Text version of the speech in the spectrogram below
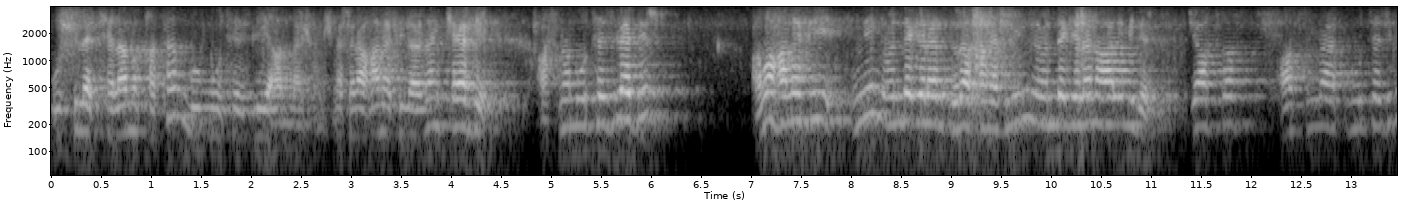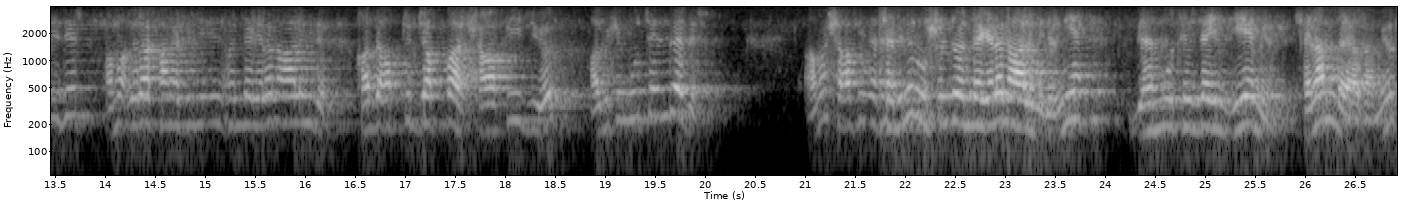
Usule kelamı katan bu muteziliği anlaşmış. Mesela Hanefilerden kerhi. Aslında muteziledir. Ama Hanefi'nin önde gelen, Irak Hanefi'nin önde gelen alimidir. Cassas aslında mutezilidir ama Irak Hanefiliğinin önde gelen alimidir. Kadı Abdülcabbar Şafii diyor, halbuki muteziledir. Ama Şafii mezhebinin usulü önde gelen alimidir. Niye? Ben mutezileyim diyemiyor. Kelam da yazamıyor.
